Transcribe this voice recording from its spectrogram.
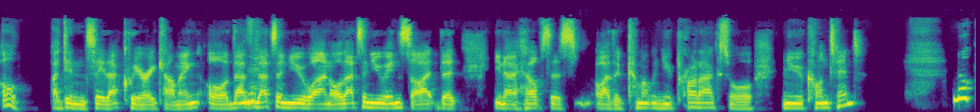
oh, I didn't see that query coming, or that's that's a new one, or that's a new insight that you know helps us either come up with new products or new content. Look,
